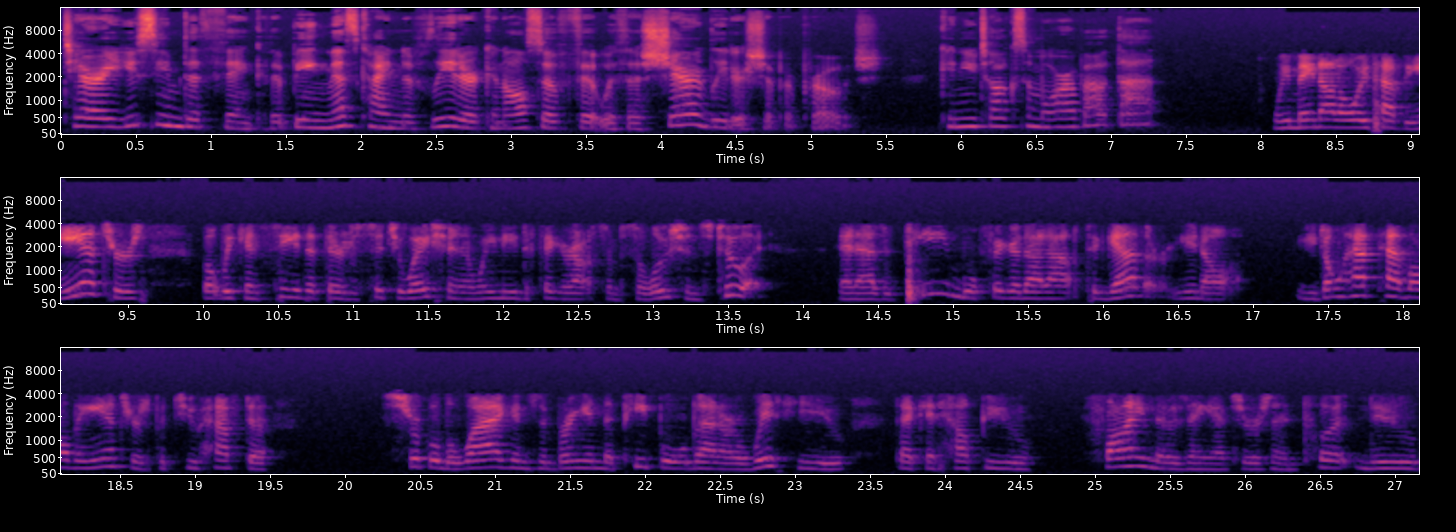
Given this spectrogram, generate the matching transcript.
Terry, you seem to think that being this kind of leader can also fit with a shared leadership approach. Can you talk some more about that? We may not always have the answers, but we can see that there's a situation and we need to figure out some solutions to it. And as a team, we'll figure that out together. You know, you don't have to have all the answers, but you have to circle the wagons and bring in the people that are with you that can help you find those answers and put new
